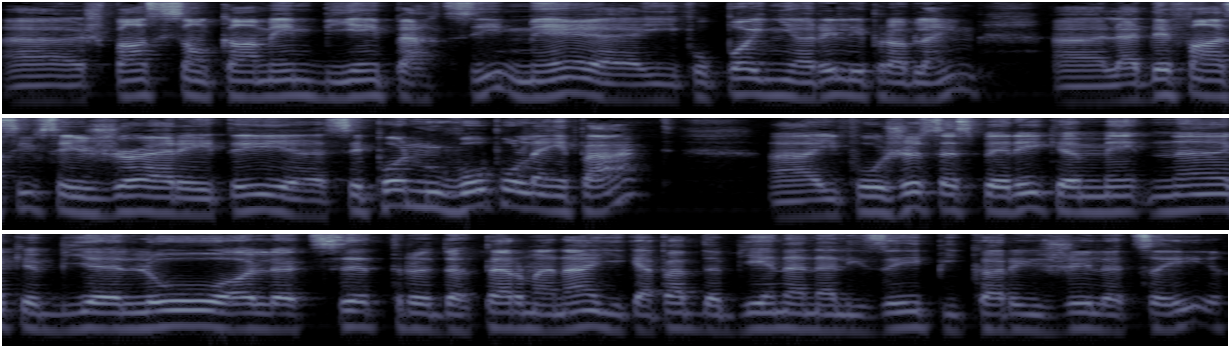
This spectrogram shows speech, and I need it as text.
je pense qu'ils sont quand même bien partis, mais il faut pas ignorer les problèmes. La défensive, c'est jeu arrêté. Euh, c'est pas nouveau pour l'impact. Euh, il faut juste espérer que maintenant que Biello a le titre de permanent, il est capable de bien analyser puis corriger le tir.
